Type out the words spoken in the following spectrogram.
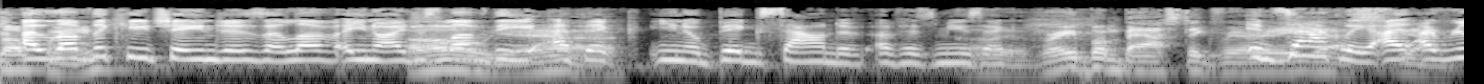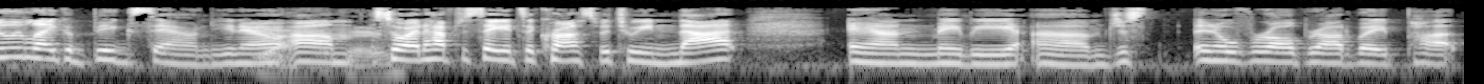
Love I love the key changes. I love, you know, I just Oh, love the yeah. epic, you know, big sound of, of his music. Uh, very bombastic. Very Exactly. yes, I, yeah. I really like a big sound, you know. Yeah, um, okay. So I'd have to say it's a cross between that and maybe um, just an overall Broadway pop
